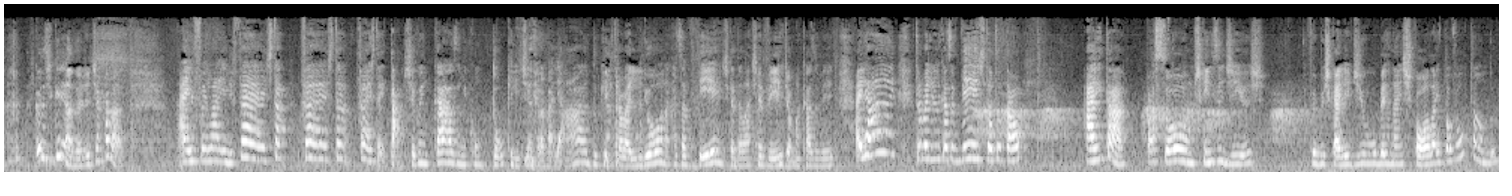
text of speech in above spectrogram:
Coisa de criança, né? já tinha acabado. Aí ele foi lá, ele, festa, festa, festa. E tá, chegou em casa, me contou que ele tinha trabalhado, que ele trabalhou na Casa Verde, que a Delache é verde, é uma casa verde. Aí ele, ai, trabalhei na Casa Verde, tal, tal, tal. Aí tá, passou uns 15 dias. Fui buscar ele de Uber na escola e tô voltando.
